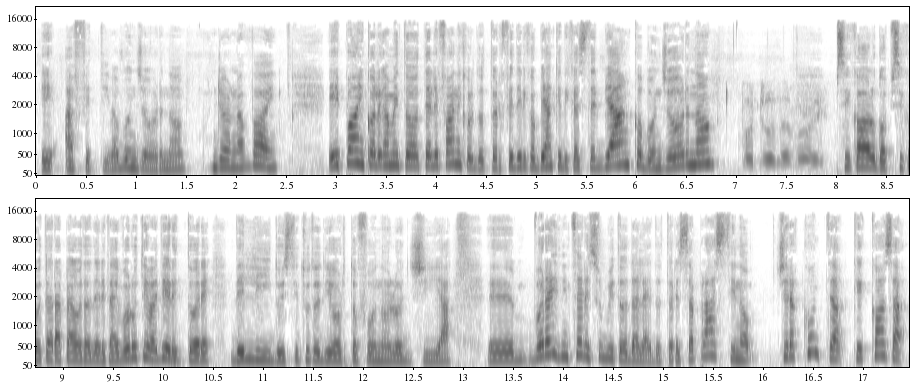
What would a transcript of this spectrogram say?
e affettiva. Buongiorno. Buongiorno a voi. E poi in collegamento telefonico il dottor Federico Bianchi di Castelbianco, buongiorno. Buongiorno a voi. Psicologo, psicoterapeuta dell'età evolutiva, direttore dell'IDU, Istituto di Ortofonologia. Eh, vorrei iniziare subito da lei, dottoressa Plastino. Ci racconta che cosa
